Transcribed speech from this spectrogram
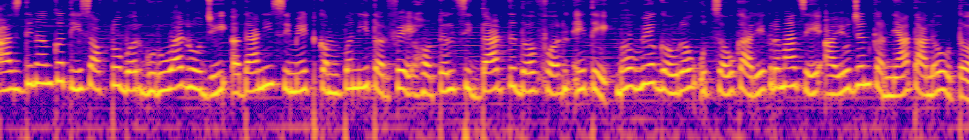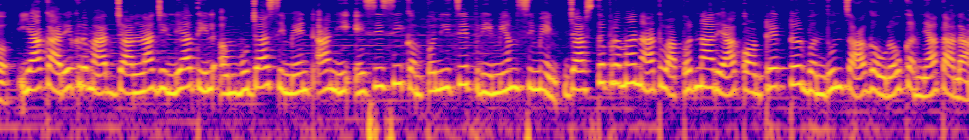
आज दिनांक तीस ऑक्टोबर गुरुवार रोजी अदानी सिमेंट कंपनीतर्फे हॉटेल सिद्धार्थ द फर्न येथे भव्य गौरव उत्सव कार्यक्रमाचे आयोजन करण्यात आलं होतं. या कार्यक्रमात जालना जिल्ह्यातील अंबुजा सिमेंट आणि एसीसी कंपनीचे प्रीमियम सिमेंट जास्त प्रमाणात वापरणाऱ्या कॉन्ट्रॅक्टर बंधूंचा गौरव करण्यात आला.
